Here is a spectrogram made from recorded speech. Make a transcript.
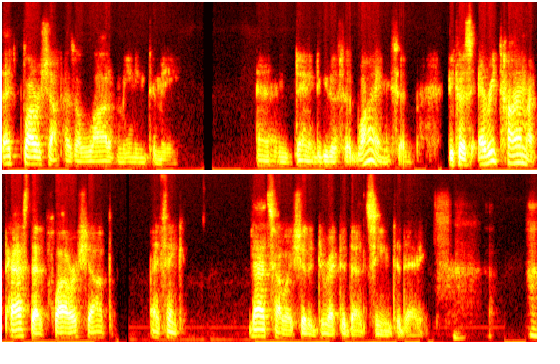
that flower shop has a lot of meaning to me. And danny devito said why? And he said because every time i pass that flower shop i think that's how i should have directed that scene today.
